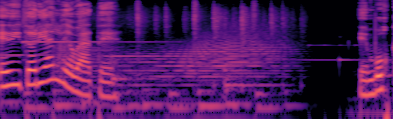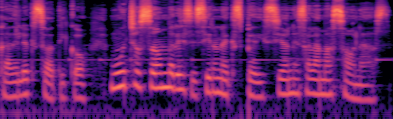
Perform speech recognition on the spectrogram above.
Editorial Debate. En busca de lo exótico, muchos hombres hicieron expediciones al Amazonas.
